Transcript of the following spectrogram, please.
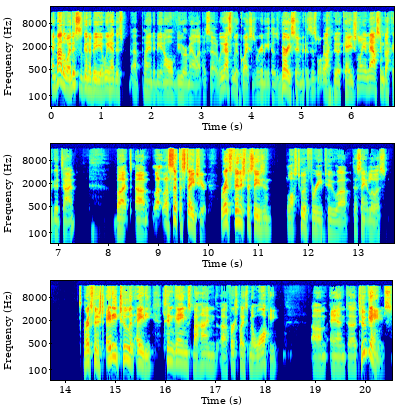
And by the way, this is going to be, we had this uh, planned to be an all viewer mail episode. We got some good questions. We're going to get those very soon because this is what we like to do occasionally. And now seems like a good time. But um, let, us set the stage here. Reds finished the season, lost two of three to uh, to St. Louis. Reds finished 82 and 80, 10 games behind uh, first place Milwaukee, um, and uh, two games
